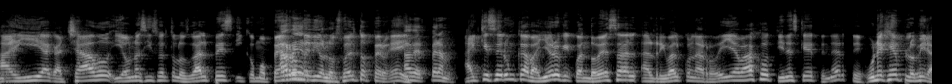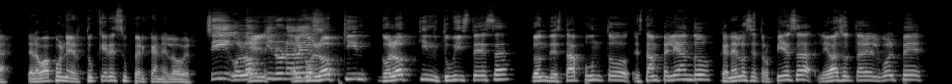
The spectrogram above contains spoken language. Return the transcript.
ahí agachado y aún así suelto los golpes y como perro medio lo suelto, pero hey, a ver, espérame. Hay que ser un caballero que cuando ves al, rival con la rodilla abajo tienes que detenerte. Un ejemplo, mira, te la voy a poner, tú que eres super canelover. Sí, Golovkin una vez. Golovkin, Golovkin, ¿tú viste esa? Donde está a punto, están peleando, Canelo se tropieza, le va a soltar el golpe,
